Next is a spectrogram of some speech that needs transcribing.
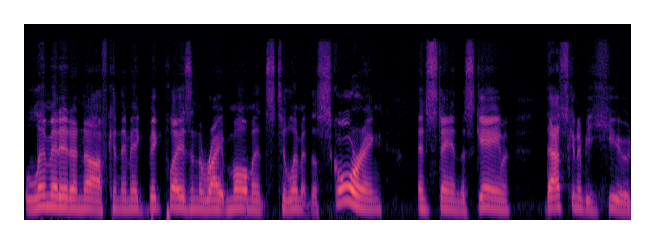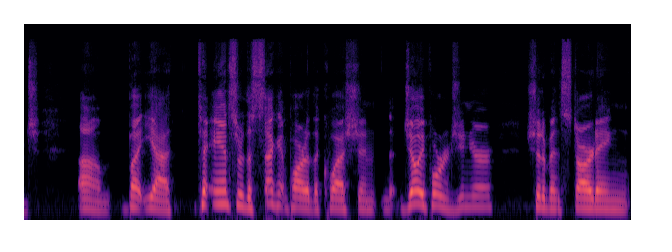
limit it enough? Can they make big plays in the right moments to limit the scoring? and stay in this game. That's going to be huge. Um, but yeah, to answer the second part of the question, Joey Porter Jr. should have been starting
